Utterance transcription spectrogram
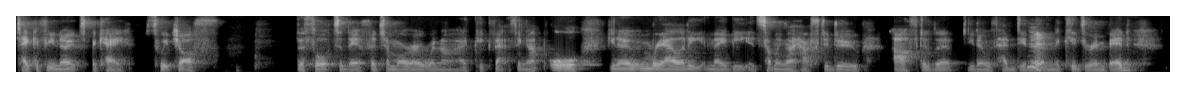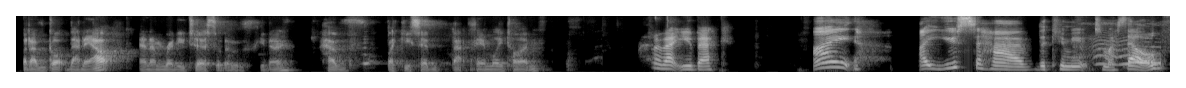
take a few notes. Okay, switch off. The thoughts are there for tomorrow when I pick that thing up, or you know, in reality, maybe it's something I have to do after the you know we've had dinner Yeah. and the kids are in bed but i've got that out and i'm ready to sort of you know have like you said that family time What about you, Beck? I I used to have the commute to myself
